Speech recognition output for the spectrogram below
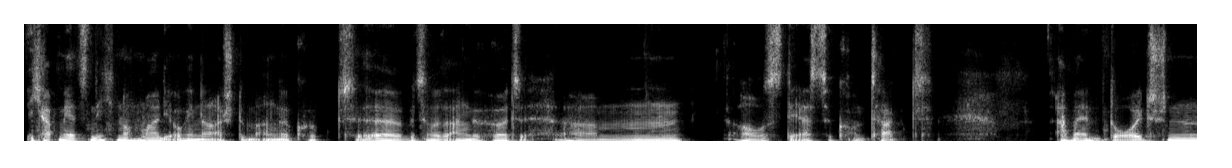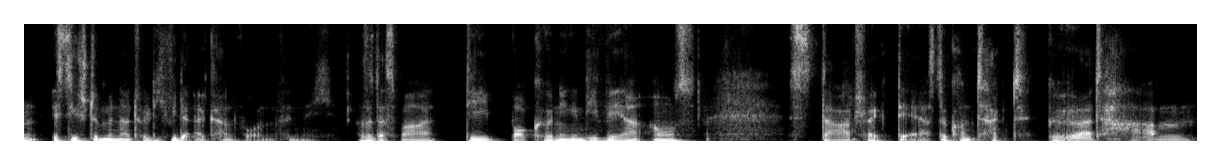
Ich habe mir jetzt nicht nochmal die Originalstimme angeguckt, äh, beziehungsweise angehört. Ähm, aus Der erste Kontakt. Aber im Deutschen ist die Stimme natürlich wiedererkannt worden, finde ich. Also das war die Bockkönigin, die wir aus Star Trek Der erste Kontakt gehört haben.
